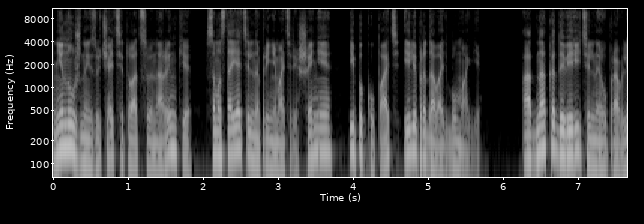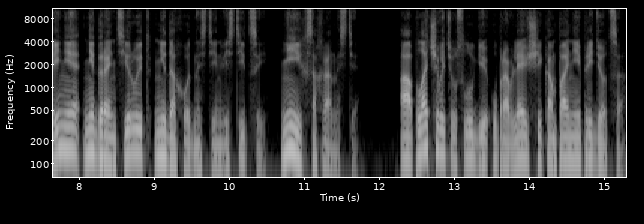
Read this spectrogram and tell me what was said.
Не нужно изучать ситуацию на рынке, самостоятельно принимать решения и покупать или продавать бумаги. Однако доверительное управление не гарантирует ни доходности инвестиций, ни их сохранности. А оплачивать услуги управляющей компании придется,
